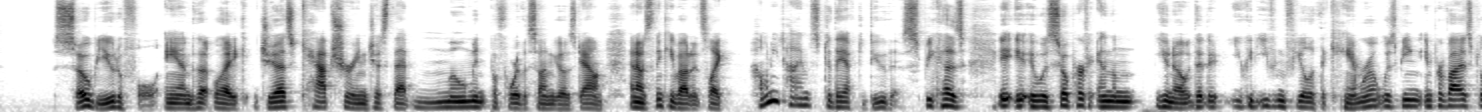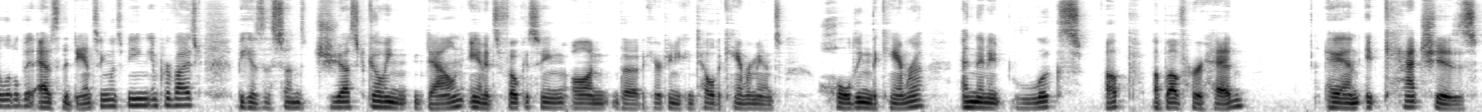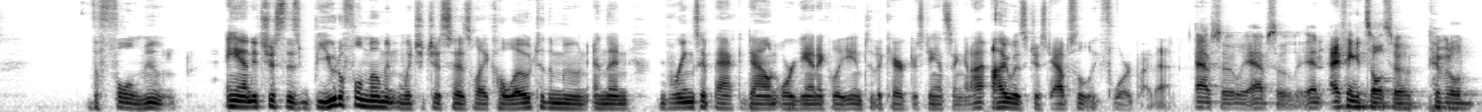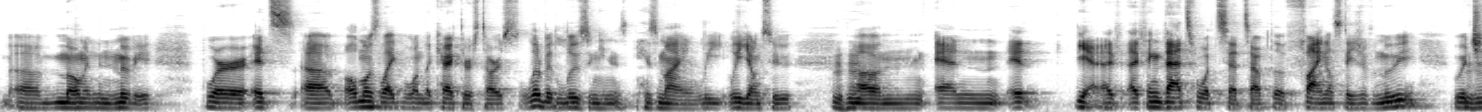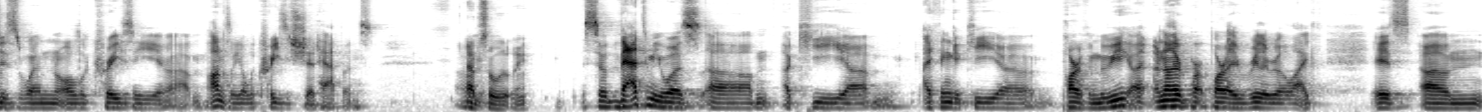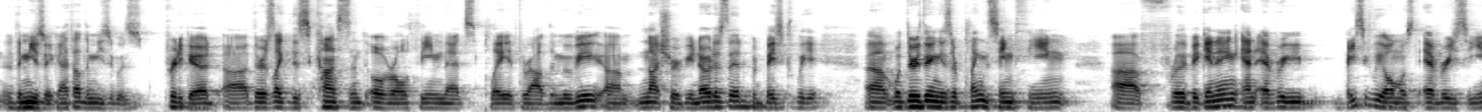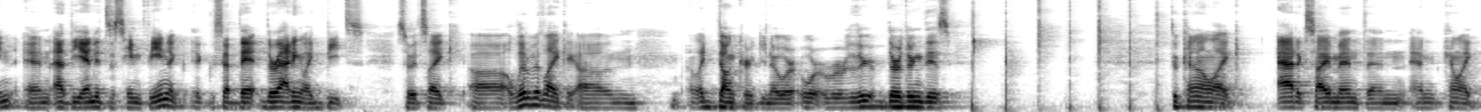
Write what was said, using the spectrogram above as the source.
so beautiful and that like just capturing just that moment before the sun goes down. And i was thinking about it, it's like how many times do they have to do this? Because it, it, was so perfect and then you know that it, you could even feel that the camera was being improvised a little bit as the dancing was being improvised because the sun's just going down and it's focusing on the, the character and you can tell the cameraman's holding the camera and then it looks up above her head and it catches the full moon. And it's just this beautiful moment in which it just says like hello to the moon and then brings it back down organically into the characters dancing. And I, I was just absolutely floored by that. Absolutely, absolutely. And I think it's also a pivotal uh, moment in the movie where it's uh, almost like when the character starts a little bit losing his, his mind, Lee, Lee Young Soo. Mm-hmm. Um, and it yeah, I, I, think that's what sets up the final stage of the movie, which mm-hmm. is when all the crazy, um, honestly, all the crazy shit happens. Um, Absolutely. So that to me was um, a key, um, I think, a key uh, part of the movie. Uh, another part, part I really, really liked is um, the music. I thought the music was pretty good. Uh, there's like this constant overall theme that's played throughout the movie. Um, not sure if you noticed it, but basically, uh, what they're doing is they're playing the same theme uh, for the beginning and every basically almost every scene and at the end it's the same theme except they, they're adding like beats so it's like uh, a little bit like um, like dunkirk you know or, where they're, they're doing this to kind of like add excitement and and kind of like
